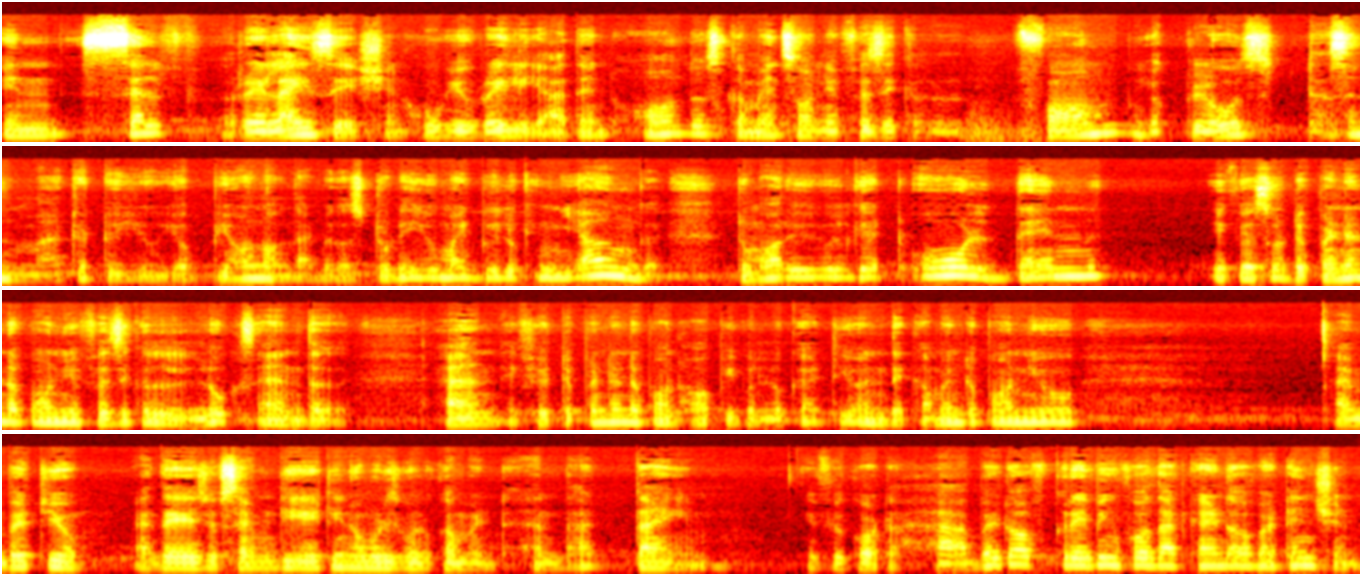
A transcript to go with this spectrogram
in self-realization who you really are, then all those comments on your physical form, your clothes, doesn't matter to you. You're beyond all that because today you might be looking young. Tomorrow you will get old. Then, if you're so dependent upon your physical looks and the and if you're dependent upon how people look at you and they comment upon you i bet you at the age of 70 80 nobody's going to comment. And that time if you got a habit of craving for that kind of attention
